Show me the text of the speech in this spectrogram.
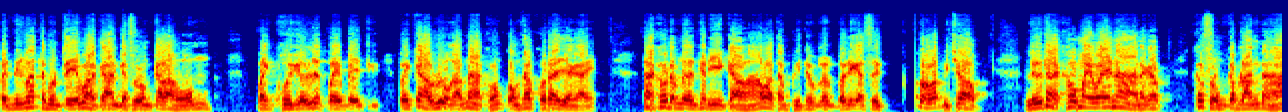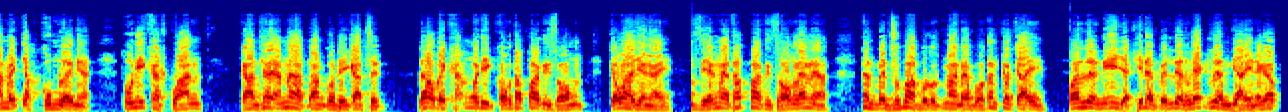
เป็นถึงรัฐมนตรีว่าการกระทรวงกลาโหมไปคุยกันเรื่องไปไปไปก้าวล่วงอำนาจของกองทัพเขาได้ยังไง ถ้าเขาดำเนินคดีกล่าวหาว่าทำผิดกฎอัยกาศึกต้องรับผิดชอบ หรือถ้าเขาไม่ไว้หน้านะครับเขาส่งกำลังทหารไปจับกลุ่มเลยเนี่ยพวกนี้ขัดขวางการใช้อำนาจตามกฎอัยกาศึกแล้วไปขังไว้ที่กองทัพภาคที่สองจะว่ายังไงเสียงแม่ทัพภาคที่สองแล้วเนี่ยท่านเป็นสุภาพบุรุษมากนะบอกท่านเข้าใจว่าเรื่องนี้อย่าคิดว่าเป็นเรื่องเล็กเรื่องใหญ่นะครับ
